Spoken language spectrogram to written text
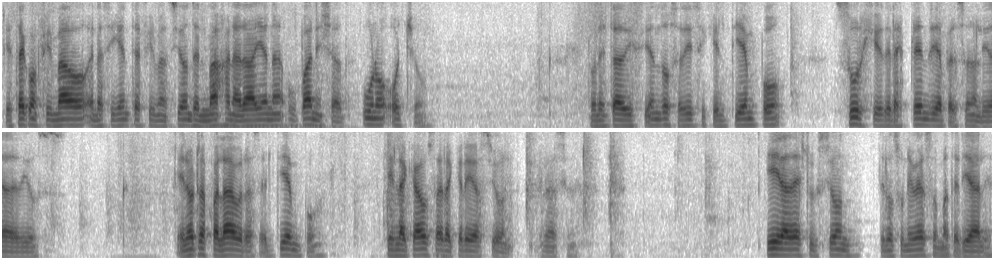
que está confirmado en la siguiente afirmación del Mahanarayana Upanishad 1.8 donde está diciendo, se dice que el tiempo surge de la espléndida personalidad de Dios. En otras palabras, el tiempo, que es la causa de la creación, gracias, y la destrucción de los universos materiales,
